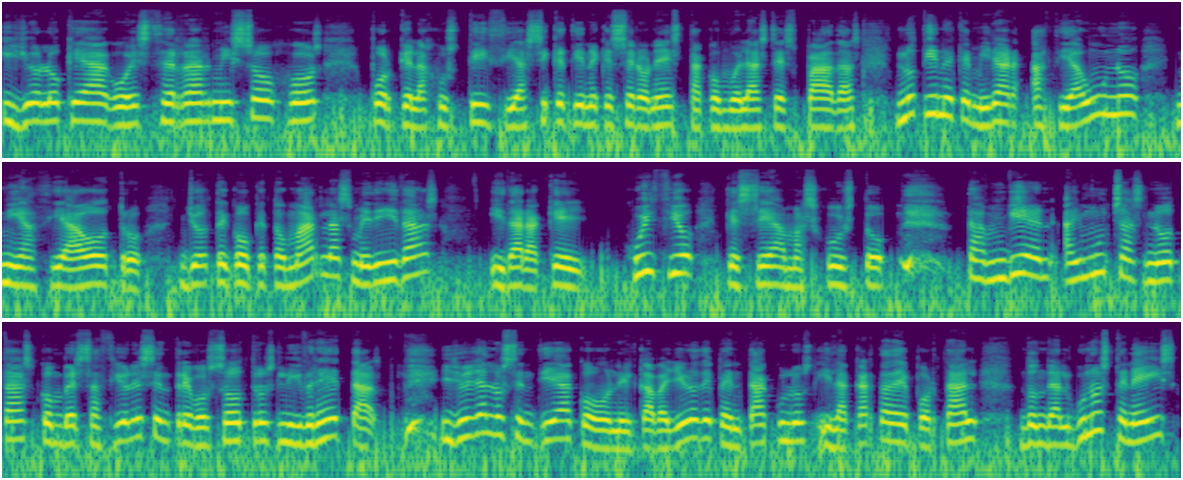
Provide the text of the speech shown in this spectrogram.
y yo lo que hago es cerrar mis ojos porque la justicia sí que tiene que ser honesta como el as de espadas, no tiene que mirar hacia uno ni hacia otro. Yo tengo que tomar las medidas y dar aquel juicio que sea más justo. También hay muchas notas, conversaciones entre vosotros, libretas. Y yo ya lo sentía con el Caballero de Pentáculos y la carta de portal, donde algunos tenéis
